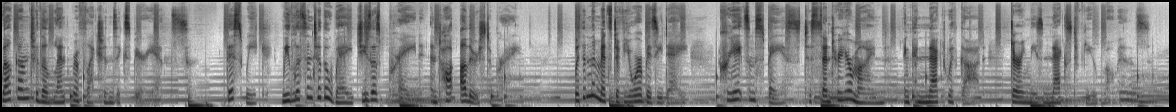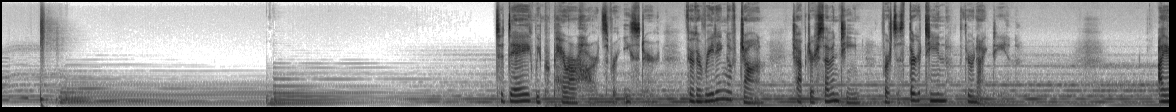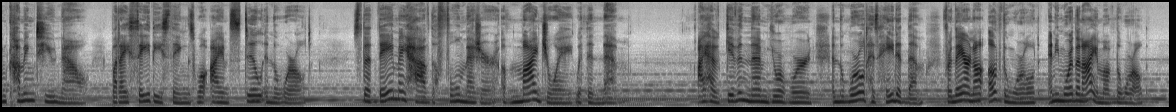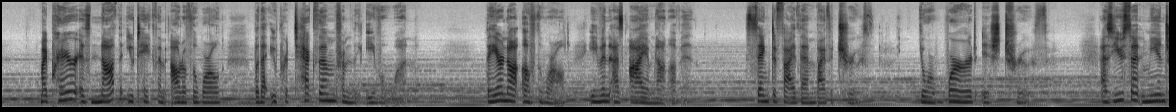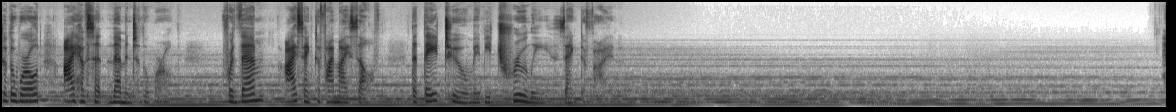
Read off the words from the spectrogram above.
Welcome to the Lent Reflections experience. This week, we listen to the way Jesus prayed and taught others to pray. Within the midst of your busy day, create some space to center your mind and connect with God during these next few moments. Today, we prepare our hearts for Easter through the reading of John chapter 17, verses 13 through 19. I am coming to you now, but I say these things while I am still in the world, so that they may have the full measure of my joy within them. I have given them your word, and the world has hated them, for they are not of the world any more than I am of the world. My prayer is not that you take them out of the world, but that you protect them from the evil one. They are not of the world, even as I am not of it. Sanctify them by the truth. Your word is truth. As you sent me into the world, I have sent them into the world. For them, I sanctify myself, that they too may be truly sanctified.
